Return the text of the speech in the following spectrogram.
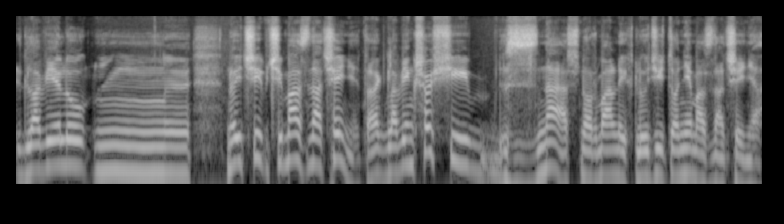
dla wielu mm, no i czy, czy ma znaczenie, tak? Dla większości większości z nas, normalnych ludzi, to nie ma znaczenia.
